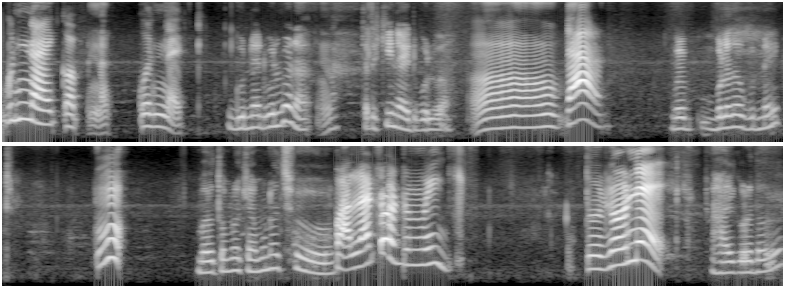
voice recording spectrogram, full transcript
গুড নাইট করবে না গুড নাইট গুড নাইট বলবা না? তাহলে কি নাইট বলবা? বলে- দাও গুড নাইট বলো তোমরা কেমন আছো? পালা তো তুমি? দুজনে। হাই করে দাও। তো।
